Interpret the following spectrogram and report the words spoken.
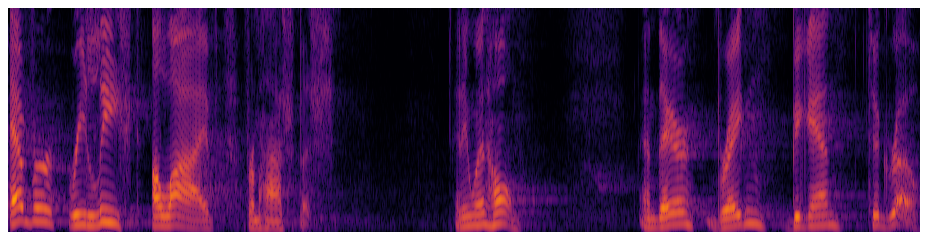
ever released alive from hospice. And he went home. And there, Braden began to grow.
